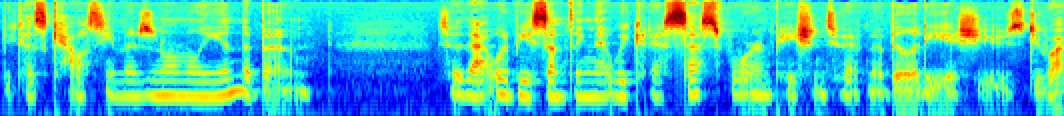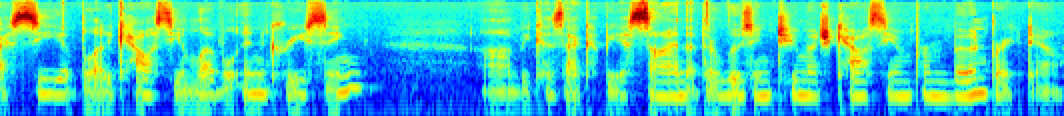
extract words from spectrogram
because calcium is normally in the bone. So that would be something that we could assess for in patients who have mobility issues. Do I see a blood calcium level increasing? Uh, because that could be a sign that they're losing too much calcium from bone breakdown.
